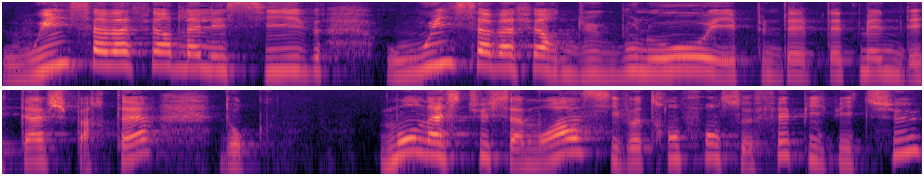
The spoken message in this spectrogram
oui, ça va faire de la lessive, oui, ça va faire du boulot et peut-être mettre des taches par terre. Donc mon astuce à moi, si votre enfant se fait pipi dessus,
